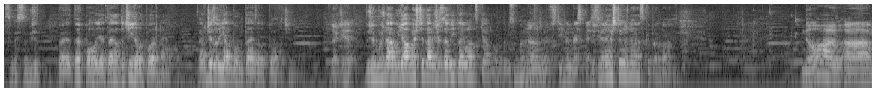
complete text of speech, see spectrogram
si myslím, že to je, to je v pohodě, to je natočení za odpoledne. Jako. Dark jazzový album, to je za odpoledne natočení. Takže, Takže možná uděláme ještě Dark jazzový kvarulantský album, to bychom mohli no, stihneme dneska To ještě. si ještě možná dneska, pravda. No a, a,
